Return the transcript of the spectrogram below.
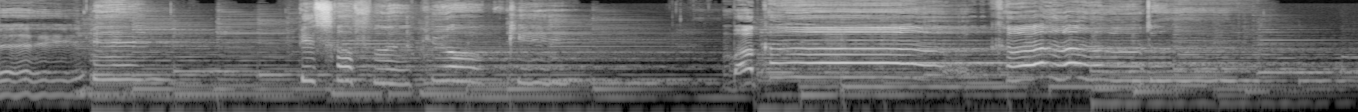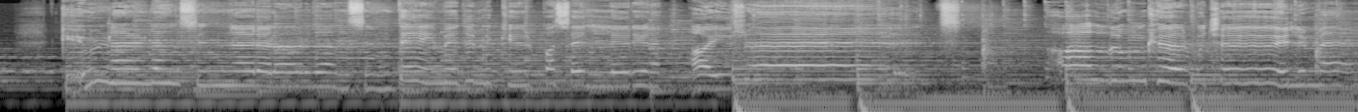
Böyle bir saflık yok ki. Baka kirpas ellerine Hayret. Aldım kör bıçağı elime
